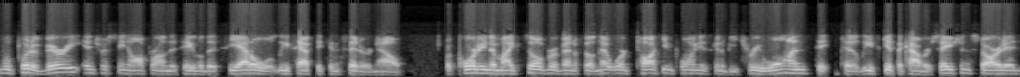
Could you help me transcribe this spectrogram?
will put a very interesting offer on the table that Seattle will at least have to consider. Now, according to Mike Silver of NFL Network, talking point is going to be three ones to, to at least get the conversation started.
